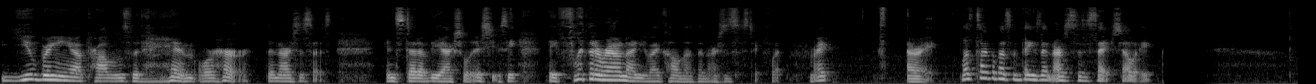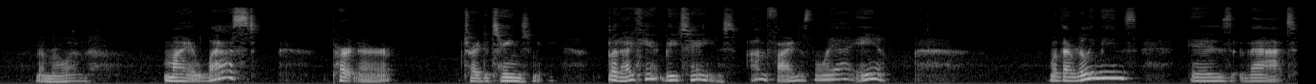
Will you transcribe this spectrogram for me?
you bringing up problems with him or her, the narcissist, instead of the actual issue. See, they flip it around on you. I call that the narcissistic flip, right? All right, let's talk about some things that narcissists say, shall we? Number one, my last partner tried to change me, but I can't be changed. I'm fine as the way I am. What that really means is that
